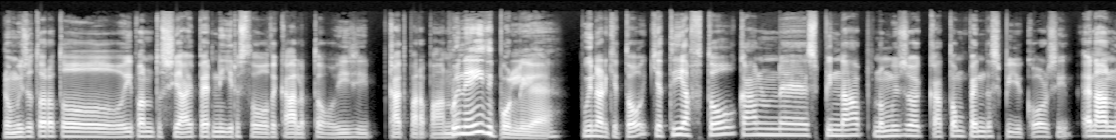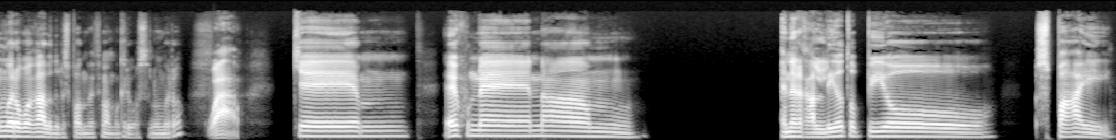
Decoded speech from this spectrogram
Νομίζω τώρα το είπαν το CI παίρνει γύρω στο 10 λεπτό ή κάτι παραπάνω. Που είναι ήδη πολύ, ε. Που είναι αρκετό, γιατί αυτό κάνουν spin-up, νομίζω 150 CPU cores ή ένα νούμερο μεγάλο τέλος πάντων, δεν θυμάμαι ακριβώς το νούμερο. Wow. Και έχουν ένα, ένα εργαλείο το οποίο σπάει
